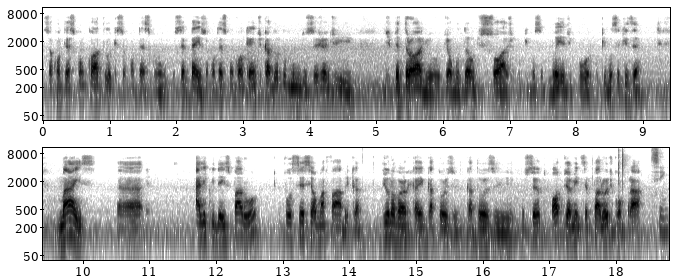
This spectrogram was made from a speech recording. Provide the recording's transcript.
Isso acontece com o Kotler, isso acontece com o CPE, isso acontece com qualquer indicador do mundo, seja de de petróleo, de algodão, de soja, do que você banha de porco, o que você quiser. Mas Uh, a liquidez parou. Você, se é uma fábrica, viu Nova York cair 14%, 14%, obviamente você parou de comprar. Sim.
